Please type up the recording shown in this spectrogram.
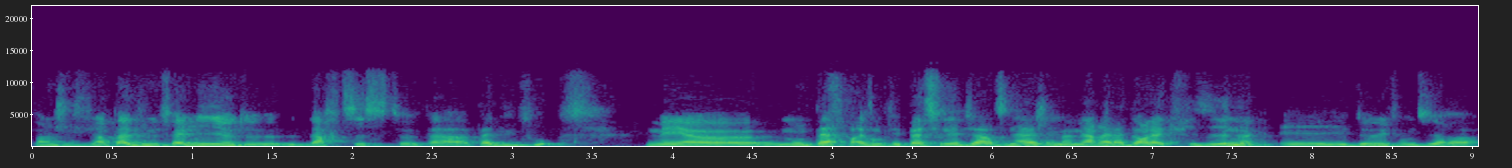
enfin, je viens pas d'une famille d'artistes, pas, pas du tout. Mais mon père, par exemple, est passionné de jardinage et ma mère, elle adore la cuisine. Et deux, ils vont dire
